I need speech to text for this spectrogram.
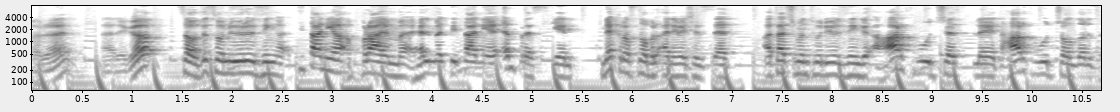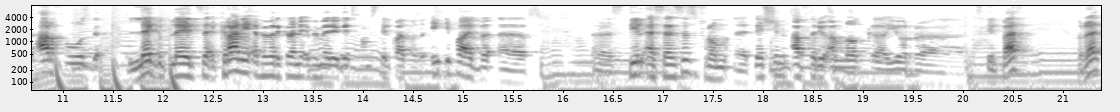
Alright there you go. So this one we're using Titania Prime Helmet, Titania Empress skin, Necros Noble animation set, Attachment we're using hardwood chest plate, hardwood shoulders, hardwood leg plates, Crania Ephemera, Crania Ephemera you get from Steel Path with 85 uh, uh, steel essences from uh, Teshin after you unlock uh, your uh, Steel Path. Alright,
